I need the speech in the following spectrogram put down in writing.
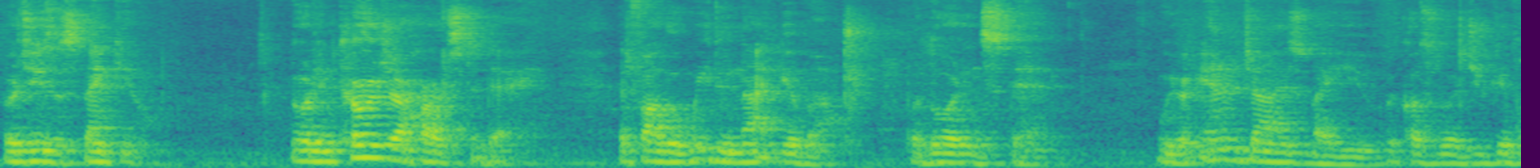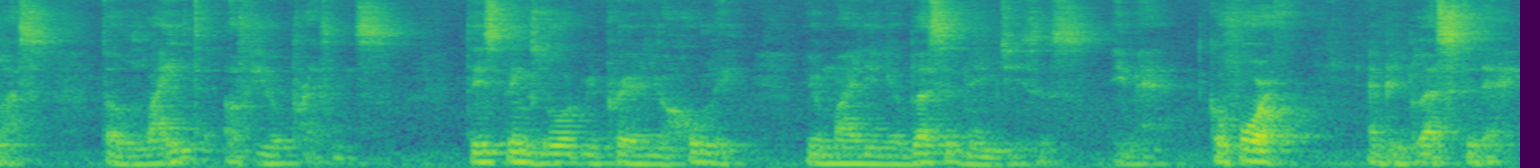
Lord Jesus, thank you. Lord, encourage our hearts today that, Father, we do not give up, but, Lord, instead, we are energized by you because, Lord, you give us the light of your presence. These things, Lord, we pray in your holy, your mighty, and your blessed name, Jesus. Amen. Go forth and be blessed today.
